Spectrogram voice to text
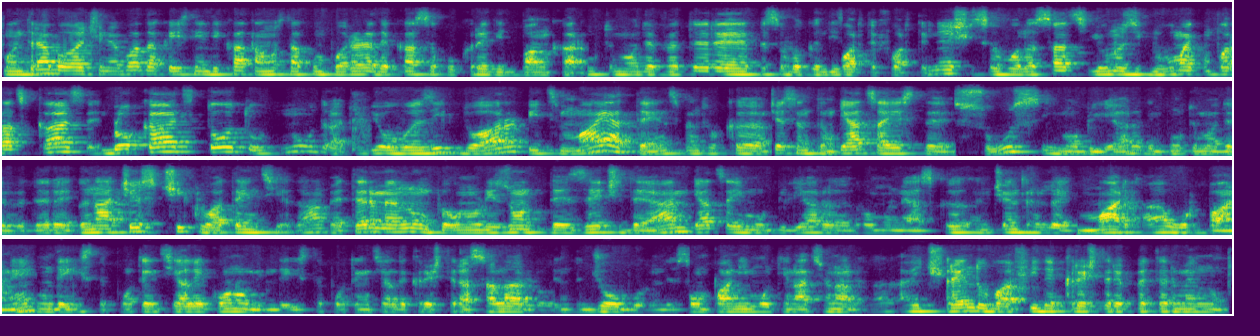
Mă întreabă altcineva dacă este indicat anul ăsta cumpărarea de casă cu credit bancar. În punctul meu de vedere, trebuie să vă gândiți foarte, foarte bine și să vă lăsați, eu nu zic, nu vă mai cumpărați case, blocați totul. Nu, dragi. Eu vă zic doar, fiți mai atenți pentru că ce se întâmplă? Piața este sus, imobiliară, din punctul meu de vedere, în acest ciclu, atenție, da? pe termen lung, pe un orizont de zeci de ani, piața imobiliară românească în centrele mari da, urbane, unde există potențial economic, unde există potențial de creștere a salariilor, unde joburi, unde sunt companii multinaționale. Da? Aici trendul va fi de creștere pe termen lung.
